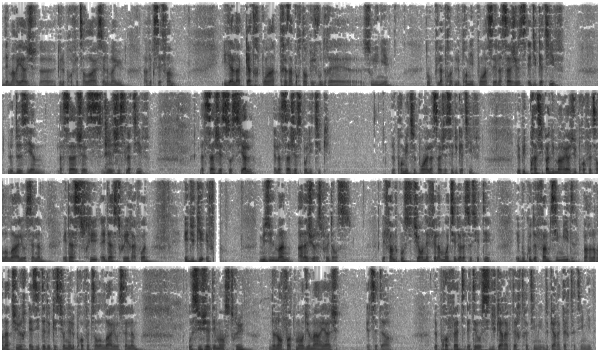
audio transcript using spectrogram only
des mariages euh, que le prophète sallallahu alayhi wa sallam a eu avec ses femmes. Il y a là quatre points très importants que je voudrais euh, souligner. Donc le premier point, c'est la sagesse éducative. Le deuxième, la sagesse législative. La sagesse sociale et la sagesse politique. Le premier de ce point est la sagesse éducative. Le but principal du mariage du prophète alayhi est d'instruire, éduquer et musulmanes à la jurisprudence. Les femmes constituent en effet la moitié de la société et beaucoup de femmes timides, par leur nature, hésitaient de questionner le prophète alayhi au sujet des menstrues, de l'enfantement du mariage, etc. Le prophète était aussi de caractère très timide.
